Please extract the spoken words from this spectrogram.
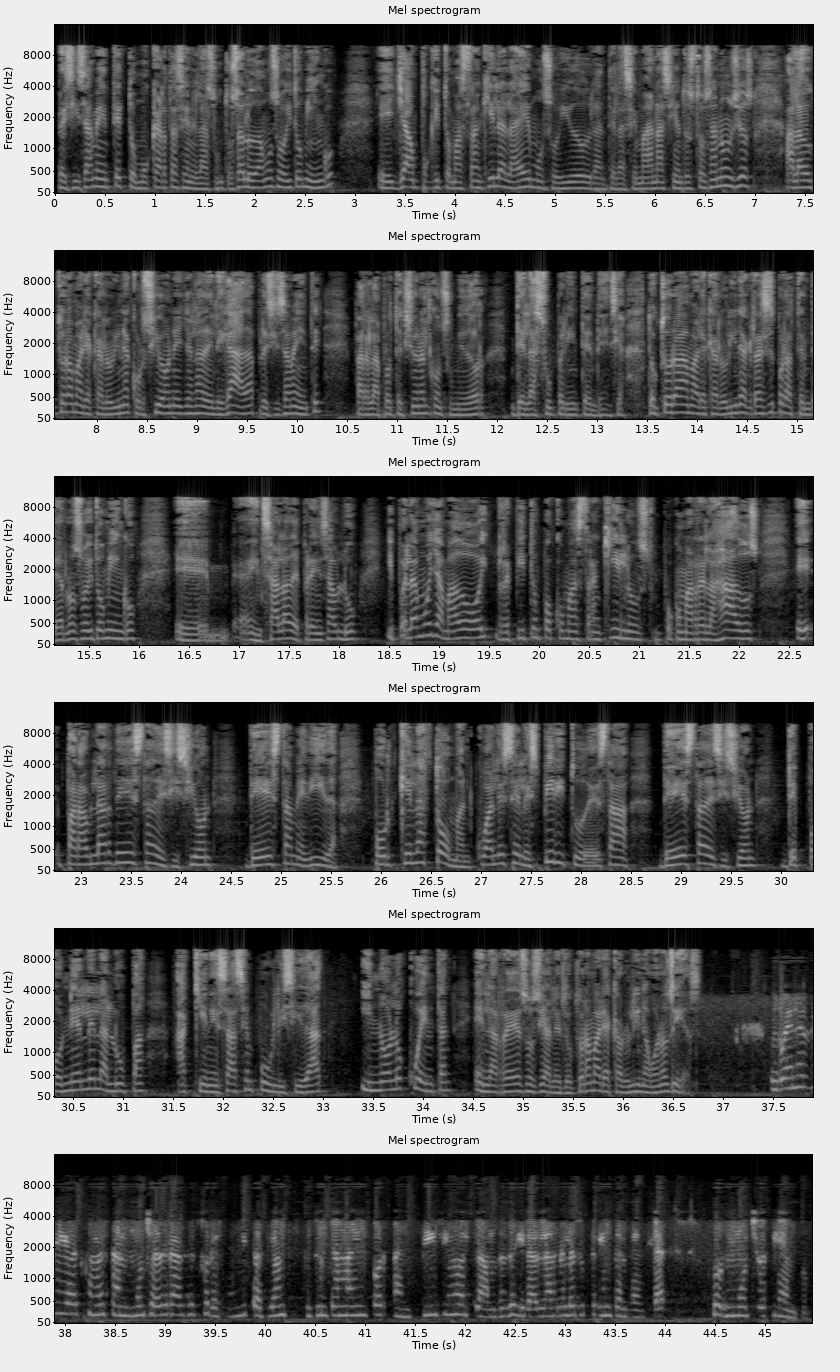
precisamente tomó cartas en el asunto. Saludamos hoy domingo, eh, ya un poquito más tranquila, la hemos oído durante la semana haciendo estos anuncios, a la doctora María Carolina Corción, ella es la delegada precisamente para la protección al consumidor de la superintendencia. Doctora María Carolina, gracias por atendernos hoy domingo eh, en sala de prensa Blue y pues la hemos llamado hoy, repito, un poco más tranquilos, un poco más relajados, eh, para hablar de esta decisión, de esta medida. ¿Por qué la toman? ¿Cuál es el espíritu de esta, de esta decisión? De ponerle la lupa a quienes hacen publicidad y no lo cuentan en las redes sociales. Doctora María Carolina, buenos días. Buenos días, ¿cómo están? Muchas gracias por esta invitación. Es un tema importantísimo del que vamos a seguir hablando en la superintendencia por mucho tiempo.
